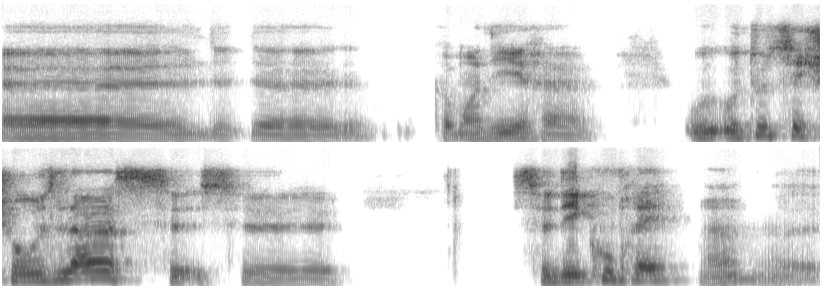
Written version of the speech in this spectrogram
euh, comment dire, euh, où, toutes ces choses-là se, se, découvraient. Hein. Euh,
